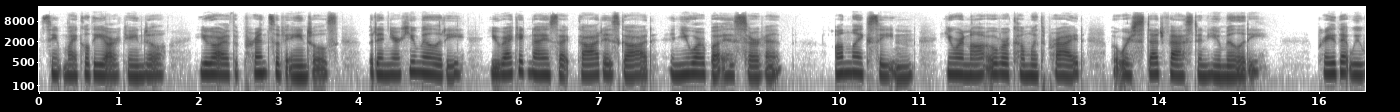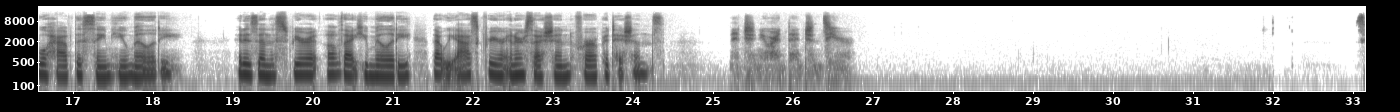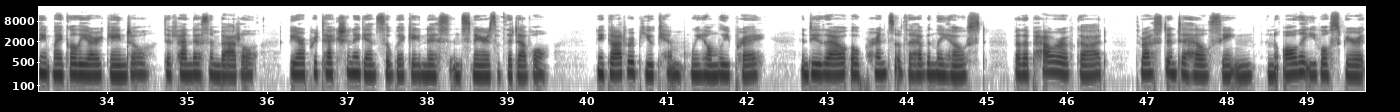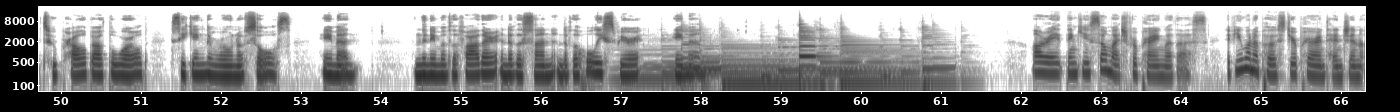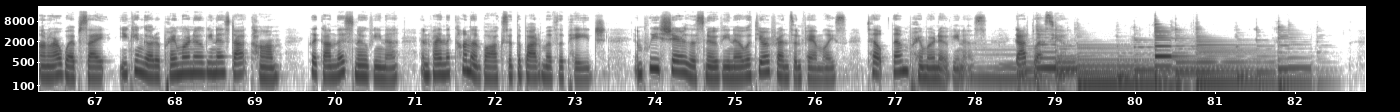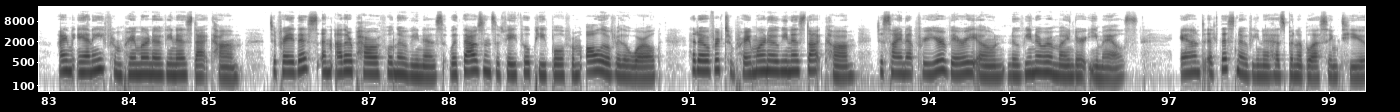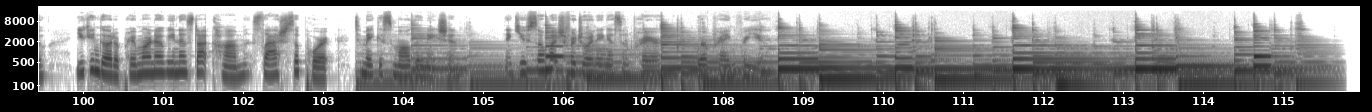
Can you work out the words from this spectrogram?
Saint Michael the Archangel, you are the Prince of angels, but in your humility, you recognize that God is God and you are but his servant. Unlike Satan, you are not overcome with pride, but were steadfast in humility. Pray that we will have the same humility. It is in the spirit of that humility that we ask for your intercession for our petitions. Mention your intentions here. Saint Michael the Archangel, defend us in battle, be our protection against the wickedness and snares of the devil. May God rebuke him, we humbly pray. And do thou, O Prince of the heavenly host, by the power of God, Thrust into hell Satan and all the evil spirits who prowl about the world seeking the ruin of souls. Amen. In the name of the Father, and of the Son, and of the Holy Spirit. Amen. All right, thank you so much for praying with us. If you want to post your prayer intention on our website, you can go to praymorenovenas.com, click on this novena, and find the comment box at the bottom of the page. And please share this novena with your friends and families to help them pray more novenas. God bless you. I'm Annie from PrayMoreNovenas.com. To pray this and other powerful novenas with thousands of faithful people from all over the world, head over to PrayMoreNovenas.com to sign up for your very own novena reminder emails. And if this novena has been a blessing to you, you can go to PrayMoreNovenas.com slash support to make a small donation. Thank you so much for joining us in prayer. We're praying for you.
